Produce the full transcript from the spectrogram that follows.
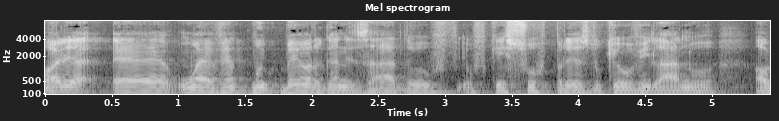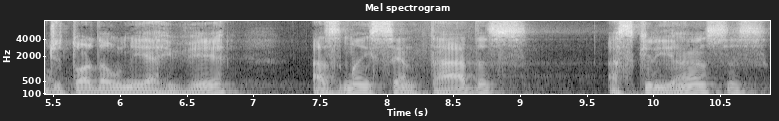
Olha, é um evento muito bem organizado. Eu fiquei surpreso do que eu vi lá no auditório da UNIRV. As mães sentadas, as crianças,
